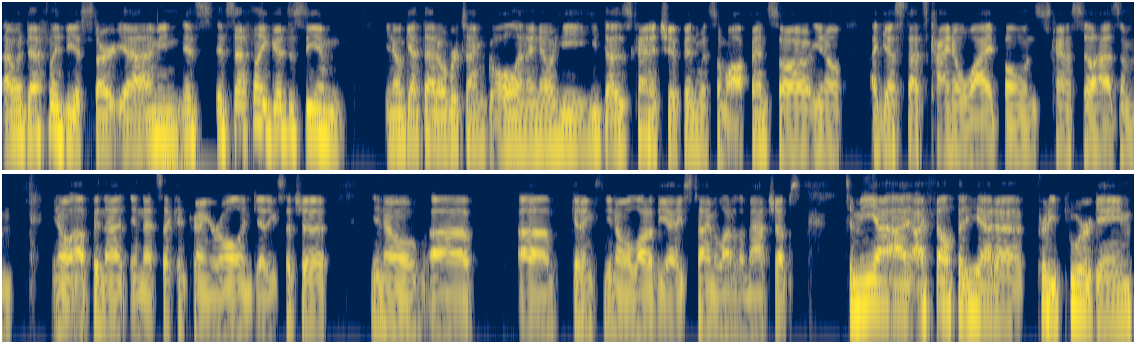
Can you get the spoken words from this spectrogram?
That would definitely be a start. Yeah, I mean, it's it's definitely good to see him, you know, get that overtime goal. And I know he he does kind of chip in with some offense. So you know, I guess that's kind of why Bones kind of still has him, you know, up in that in that second pairing role and getting such a, you know, uh, uh, getting you know a lot of the ice time, a lot of the matchups. To me, I I felt that he had a pretty poor game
